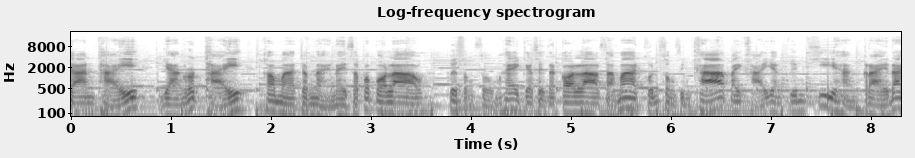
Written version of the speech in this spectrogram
จานไถยางรถไถเข้ามาจำหน่ายในสปปลาว เพื่อส่งเสริมให้เกษตรกรลาวสามารถขนส่งสินค้าไปขายอย่างพื้นที่ห่างไกลได้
